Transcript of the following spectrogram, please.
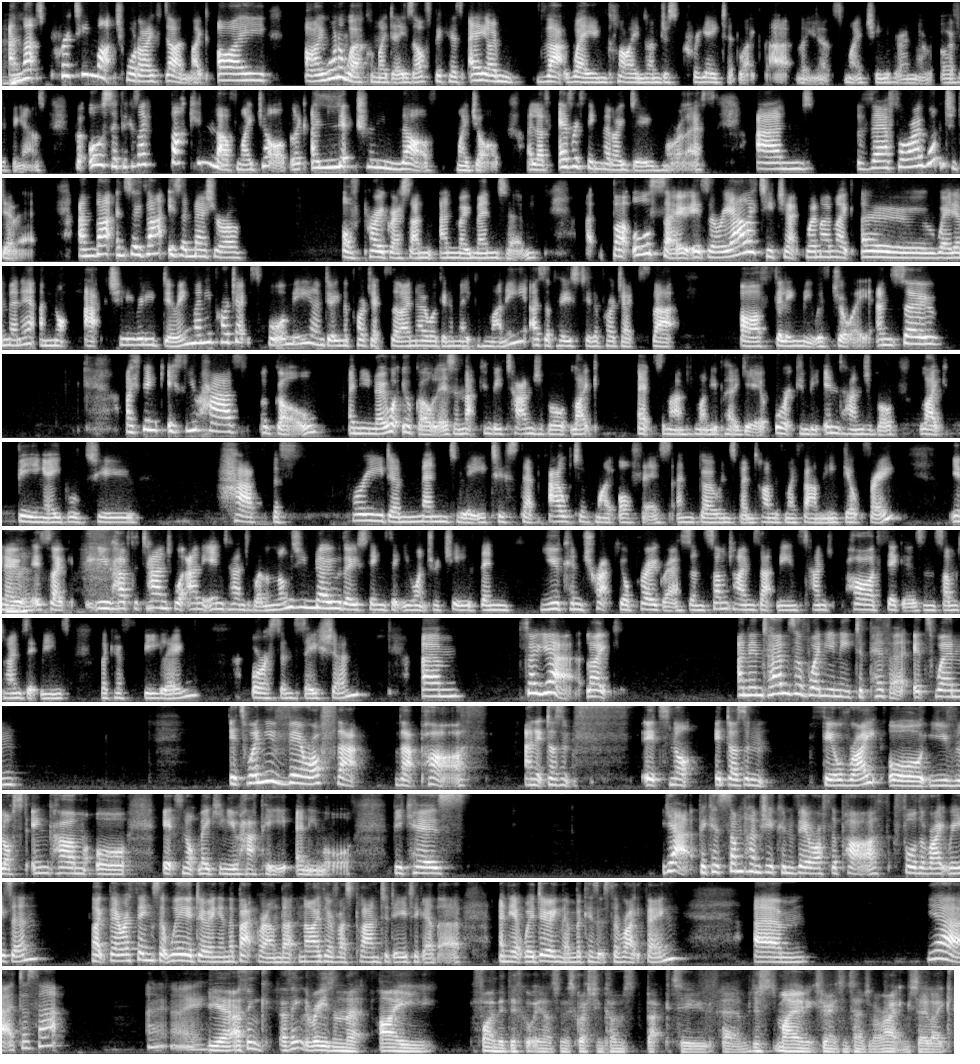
Mm-hmm. And that's pretty much what I've done. Like I I want to work on my days off because a I'm that way inclined. I'm just created like that. Like, you know, it's my achiever and everything else. But also because I fucking love my job. Like I literally love my job. I love everything that I do, more or less, and therefore I want to do it. And that and so that is a measure of of progress and, and momentum. Uh, but also it's a reality check when i'm like oh wait a minute i'm not actually really doing many projects for me. I'm doing the projects that i know are going to make money as opposed to the projects that are filling me with joy. And so i think if you have a goal and you know what your goal is and that can be tangible like x amount of money per year or it can be intangible like being able to have the freedom mentally to step out of my office and go and spend time with my family guilt free. You know, mm-hmm. it's like you have the tangible and the intangible. And as long as you know those things that you want to achieve, then you can track your progress. And sometimes that means tang- hard figures, and sometimes it means like a feeling or a sensation. Um, so yeah, like, and in terms of when you need to pivot, it's when it's when you veer off that that path and it doesn't it's not it doesn't feel right or you've lost income or it's not making you happy anymore. Because yeah because sometimes you can veer off the path for the right reason. Like there are things that we're doing in the background that neither of us plan to do together and yet we're doing them because it's the right thing. Um yeah does that i don't know. Yeah i think i think the reason that i find the difficulty in answering this question comes back to um, just my own experience in terms of my writing. So, like,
